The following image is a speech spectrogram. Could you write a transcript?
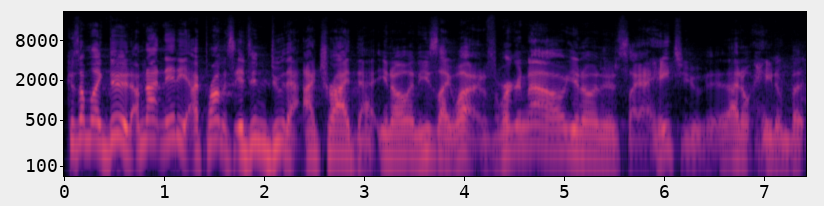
Because I'm like, dude, I'm not an idiot. I promise. It didn't do that. I tried that, you know? And he's like, what? It's working now, you know? And it's like, I hate you. I don't hate him, but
